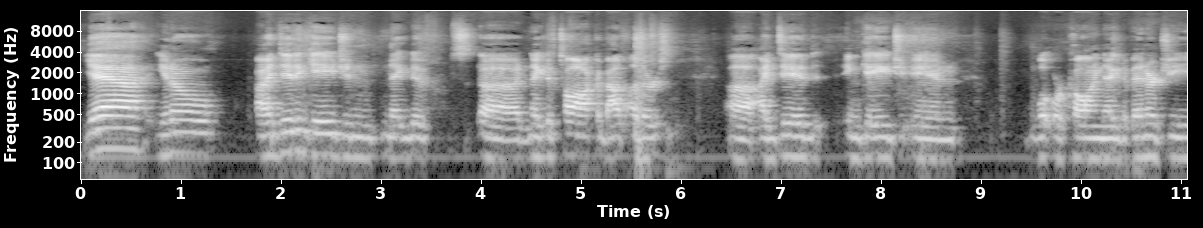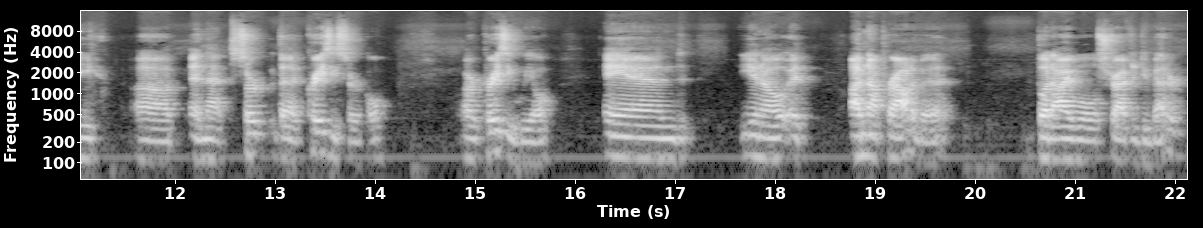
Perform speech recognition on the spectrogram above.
yeah, you know, I did engage in negative uh, negative talk about others. Uh, I did engage in what we're calling negative energy uh, and that cir- the crazy circle or crazy wheel, and you know, it. I'm not proud of it, but I will strive to do better.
